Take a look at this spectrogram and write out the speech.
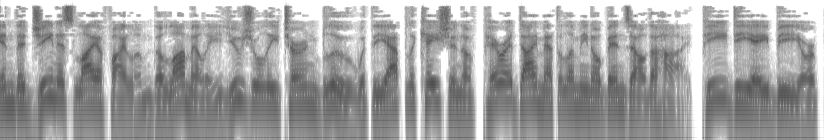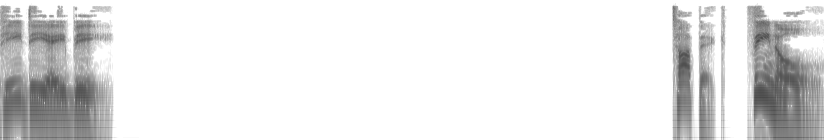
In the genus Lyophyllum the lamellae usually turn blue with the application of para-dimethylaminobenzaldehyde PDAB or PDAB. Topic: Phenol.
